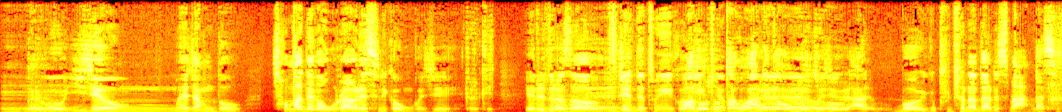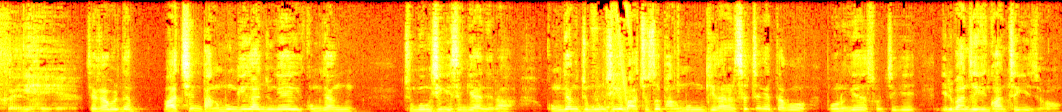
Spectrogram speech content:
음. 그리고 이재용 회장도 청와대가 오라 그랬으니까 온 거지. 그렇게. 예를 들어서 예. 문재인 대통령이 거기 와도 좋다고 하니까 온 예, 거죠. 예, 아, 뭐 이렇게 불편하다 그랬으면 안 갔을 거예요. 예, 예. 제가 볼 땐 마침 방문 기간 중에 공장 준공식이 있은 게 아니라 공장 준공식에 맞춰서 방문 기간을 설정했다고 보는 게 솔직히 일반적인 관측이죠.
